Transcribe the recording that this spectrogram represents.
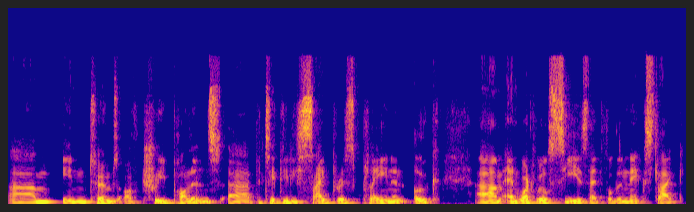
um, in terms of tree pollens, uh, particularly cypress, plane, and oak. Um, and what we'll see is that for the next like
